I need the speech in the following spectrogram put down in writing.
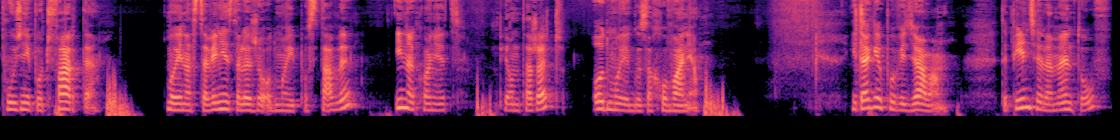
później po czwarte moje nastawienie zależy od mojej postawy i na koniec piąta rzecz od mojego zachowania. I tak jak powiedziałam, te pięć elementów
